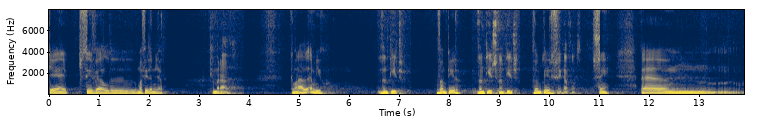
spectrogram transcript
que é possível uma vida melhor. Camarada. Camarada, amigo. Vampiro. Vampiro? Vampiros, vampiros. Vampiros. Sim. Hum,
